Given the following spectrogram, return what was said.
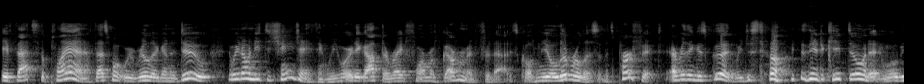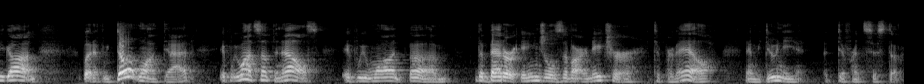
if that's the plan, if that's what we're really going to do, then we don't need to change anything. We've already got the right form of government for that. It's called neoliberalism. It's perfect. Everything is good. We just, we just need to keep doing it and we'll be gone. But if we don't want that, if we want something else, if we want um, the better angels of our nature to prevail, then we do need a different system.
